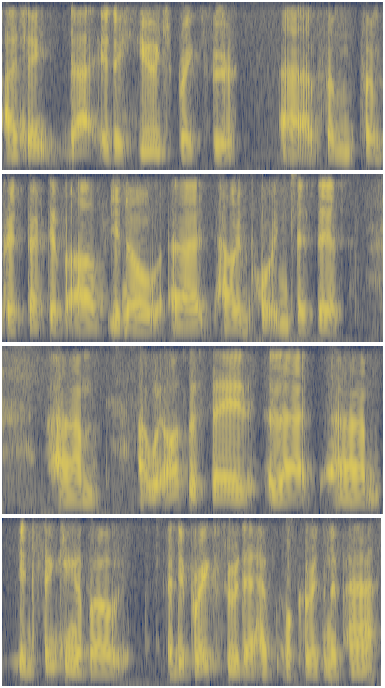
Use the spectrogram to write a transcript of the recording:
I think that is a huge breakthrough uh, from from perspective of you know how important this is. Um, I would also say that um, in thinking about the breakthrough that have occurred in the past.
